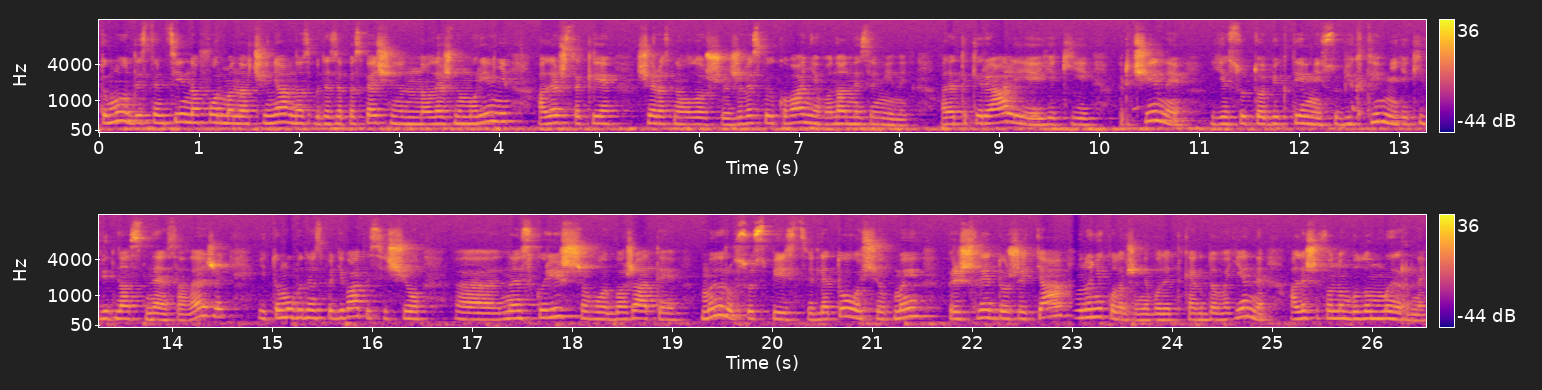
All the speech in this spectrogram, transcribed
Тому дистанційна форма навчання в нас буде забезпечена на належному рівні, але ж таки ще раз наголошую, живе спілкування вона не замінить. Але такі реалії, які причини є суто об'єктивні, суб'єктивні, які від нас не залежать. І тому будемо сподіватися, що е, найскорішого бажати миру в суспільстві для того, щоб ми прийшли до життя. Воно ніколи вже не буде таке, як довоєнне, але щоб воно було мирне.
